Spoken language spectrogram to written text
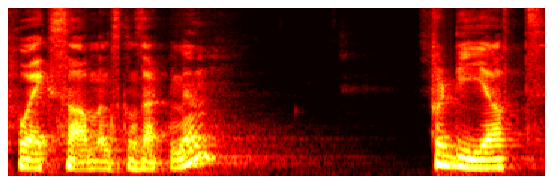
på eksamenskonserten min. Fordi at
